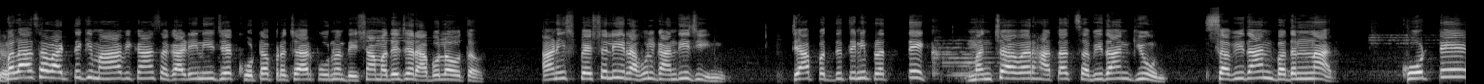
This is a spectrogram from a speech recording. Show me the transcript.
मला असं वाटतं की महाविकास आघाडीने जे खोटा प्रचार पूर्ण देशामध्ये जे राबवलं होतं आणि स्पेशली राहुल गांधीजींनी ज्या पद्धतीने प्रत्येक मंचावर हातात संविधान घेऊन संविधान बदलणार खोटे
